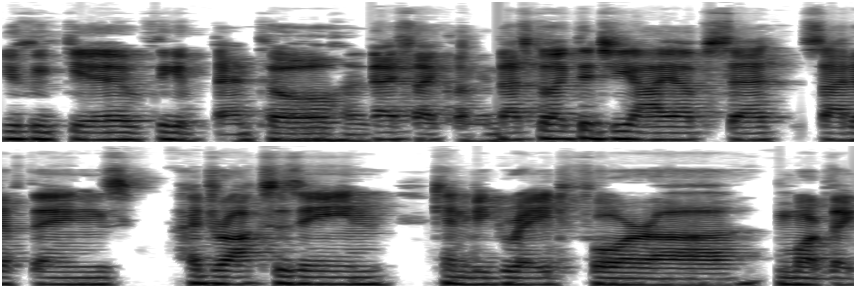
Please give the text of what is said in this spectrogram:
You could give the Bentyl, dicyclomine. That's for like the GI upset side of things. Hydroxyzine can be great for uh, more of the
